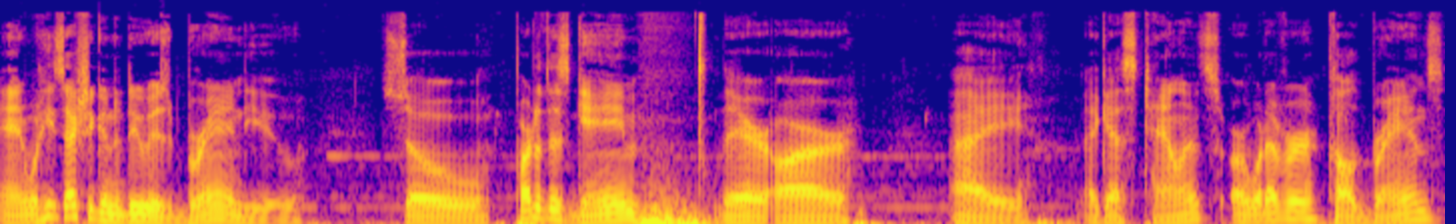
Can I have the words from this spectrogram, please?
And what he's actually going to do is brand you. So part of this game, there are, I, I guess talents or whatever called brands,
